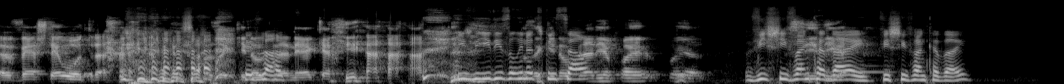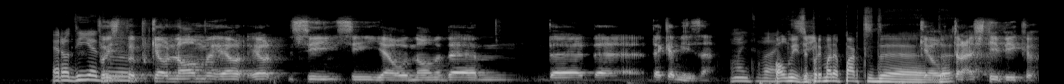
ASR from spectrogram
a veste é outra. Mas aqui na Ucrânia é que... e, diz ali na descrição. Na Ucrânia foi. foi... Vishivanka Day. Vishivanka Day. Era o dia pois, do. porque é o nome, é, é, sim, sim, é o nome da. Da, da, da camisa. Muito bem. Ó oh, Luís, a primeira parte da. Que é o da... traje típico.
